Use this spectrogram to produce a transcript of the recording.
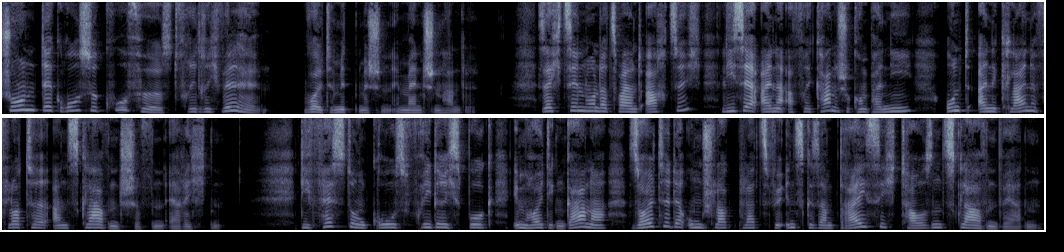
Schon der große Kurfürst Friedrich Wilhelm wollte mitmischen im Menschenhandel. 1682 ließ er eine afrikanische Kompanie und eine kleine Flotte an Sklavenschiffen errichten. Die Festung Groß Friedrichsburg im heutigen Ghana sollte der Umschlagplatz für insgesamt 30.000 Sklaven werden.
